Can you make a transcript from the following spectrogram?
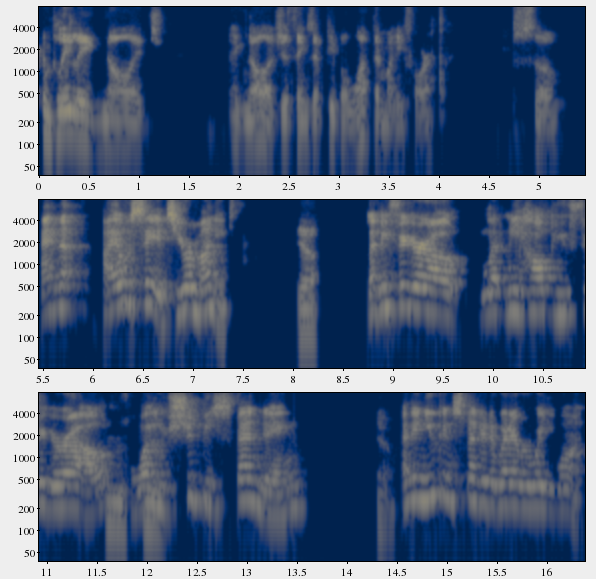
completely acknowledge acknowledge the things that people want their money for. So and I always say it's your money. Yeah. Let me figure out, let me help you figure out mm-hmm. what you should be spending. Yeah. And then you can spend it in whatever way you want.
